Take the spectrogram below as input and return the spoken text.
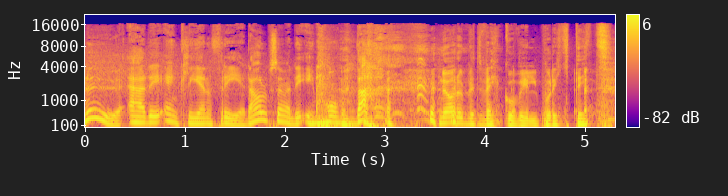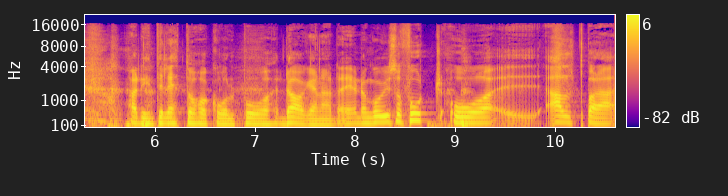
Nu är det äntligen fredag, håller på säga, men det är måndag. Nu har du blivit veckovild på riktigt. Ja, det är inte lätt att ha koll på dagarna. De går ju så fort och allt bara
